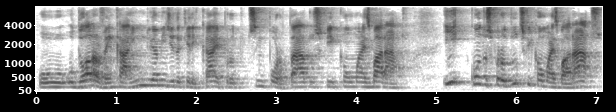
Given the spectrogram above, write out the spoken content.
O, o dólar vem caindo e à medida que ele cai, produtos importados ficam mais baratos. E quando os produtos ficam mais baratos,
